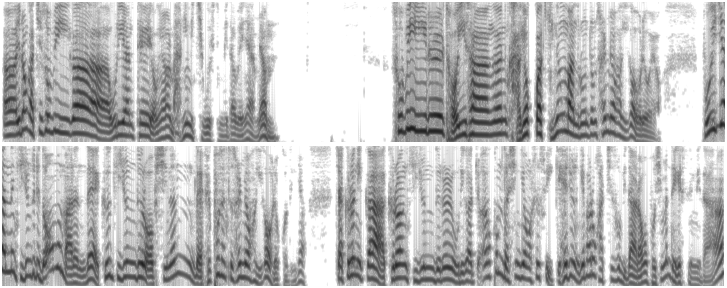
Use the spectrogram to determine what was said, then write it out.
어, 이런 가치 소비가 우리한테 영향을 많이 미치고 있습니다. 왜냐하면 소비를 더 이상은 가격과 기능만으로는 좀 설명하기가 어려워요. 보이지 않는 기준들이 너무 많은데 그 기준들 없이는 네, 100% 설명하기가 어렵거든요. 자, 그러니까 그런 기준들을 우리가 조금 더 신경을 쓸 수 있게 해주는 게 바로 가치 소비다라고 보시면 되겠습니다.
